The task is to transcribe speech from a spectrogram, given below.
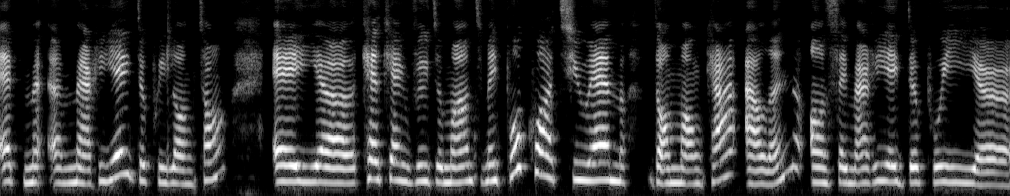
êtes euh, marié depuis longtemps et euh, quelqu'un vous demande, mais pourquoi tu aimes, dans mon cas, Alan, on s'est marié depuis euh,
